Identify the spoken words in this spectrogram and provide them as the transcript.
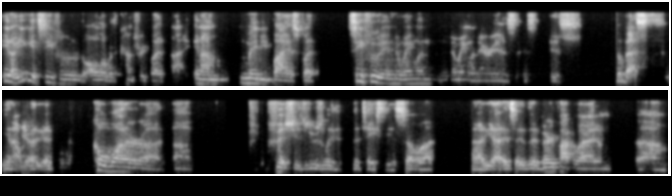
you know you can get seafood all over the country, but and I'm maybe biased, but seafood in New England, New England area is is, is the best. You know, yeah. Uh, cold water uh, uh, fish is usually the, the tastiest. So, uh, uh, yeah, it's a, a, very popular item, um,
